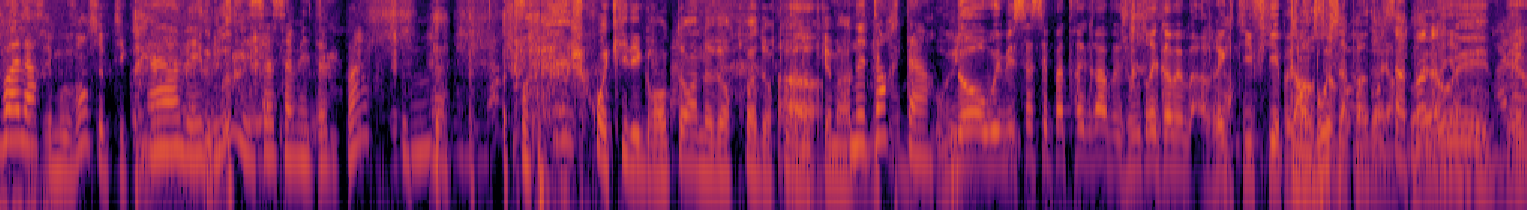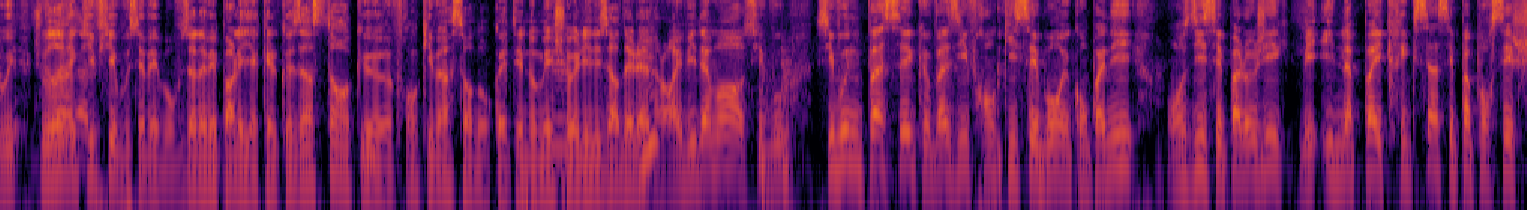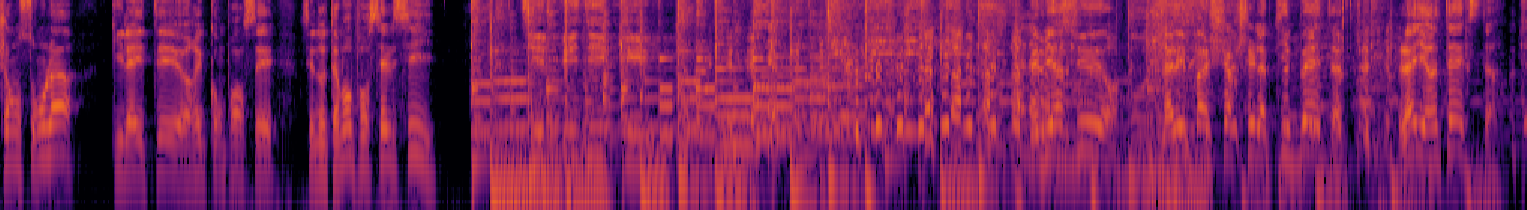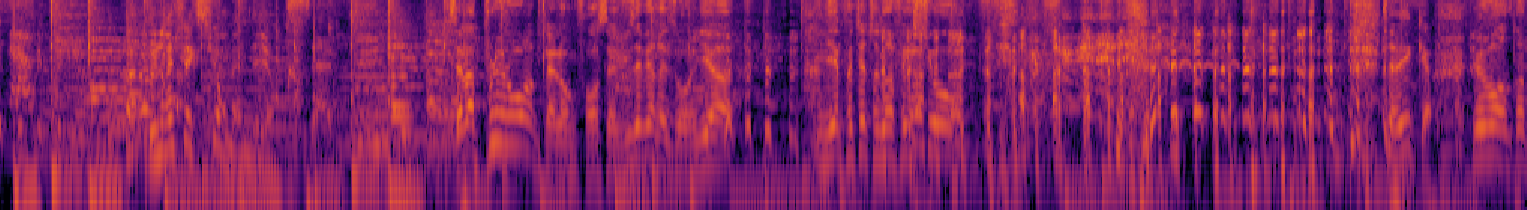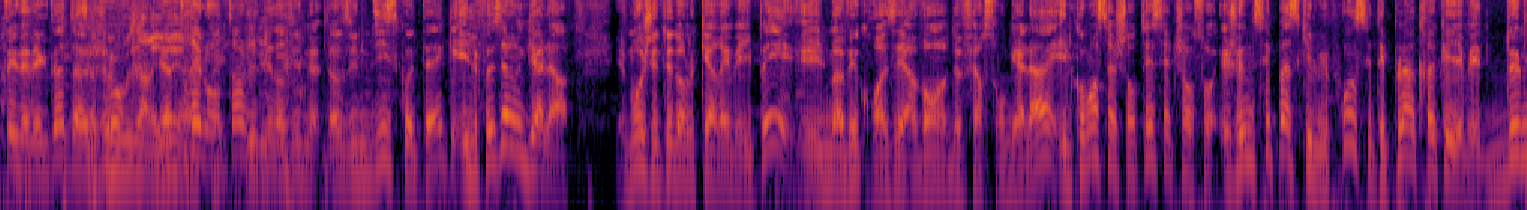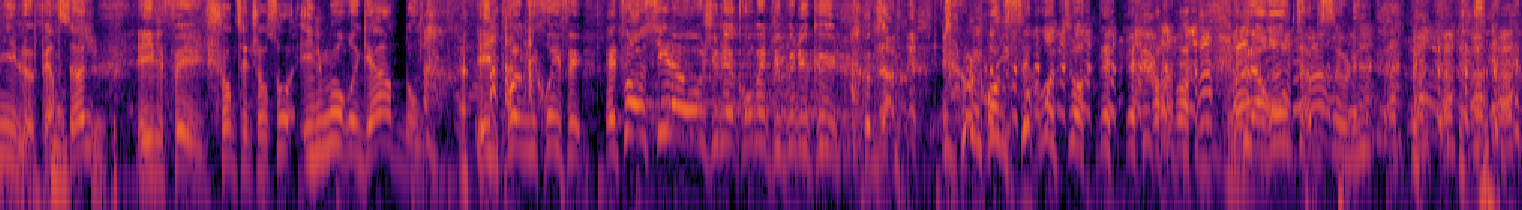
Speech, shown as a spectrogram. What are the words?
Voilà. C'est émouvant ce petit coup. Ah, ben oui, mais ça, ça m'étonne pas. Je crois, qu'il est grand temps à 9h03 de retrouver notre camarade. On est en retard. Non, oui, mais ça, c'est pas très grave. Je voudrais quand même rectifier. parce T'as un qu'on beau sapin derrière. Ouais, oui, mais oui. Je voudrais rectifier. Vous savez, bon, vous en avez parlé il y a quelques instants que Francky Vincent donc, a été nommé chevalier des arts des lettres. Alors évidemment, si vous, si vous ne passez que vas-y Francky, c'est bon et compagnie, on se dit c'est pas logique. Mais il n'a pas écrit que ça. C'est pas pour ces chansons-là qu'il a été euh, récompensé. C'est notamment pour celle-ci. Mais bien sûr, n'allez pas chercher la petite bête. Là, il y a un texte. Une réflexion même d'ailleurs. Ça va plus loin que la langue française. Vous avez raison. Il y a, il y a peut-être une réflexion. Je vais vous raconter une anecdote. Un Ça peut vous arriver, il y a très hein. longtemps, j'étais dans une, dans une discothèque et il faisait un gala. Et moi, j'étais dans le carré VIP et il m'avait croisé avant de faire son gala. Et il commence à chanter cette chanson. Et je ne sais pas ce qui lui prend. C'était plein à craquer. Il y avait 2000 personnes. Et il fait, il chante cette chanson. Et il me regarde donc. Et il prend le micro. Il fait Et toi aussi là-haut, Julien Courbet, tu pues du cul. Comme ça. Tout le monde s'est retourné. La honte absolue.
